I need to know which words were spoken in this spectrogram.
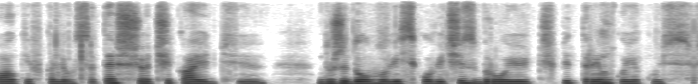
палки в колеса. Те, що чекають е, дуже довго військові, чи зброю, чи підтримку якусь.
